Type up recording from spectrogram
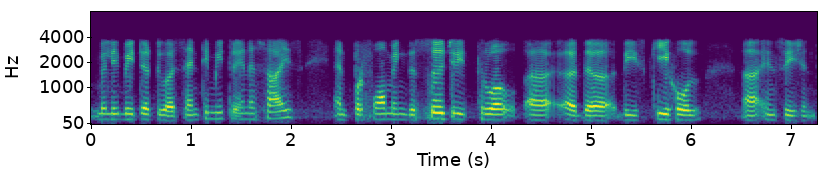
millimeter to a centimeter in a size, and performing the surgery through uh, uh, the these keyhole uh, incisions.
